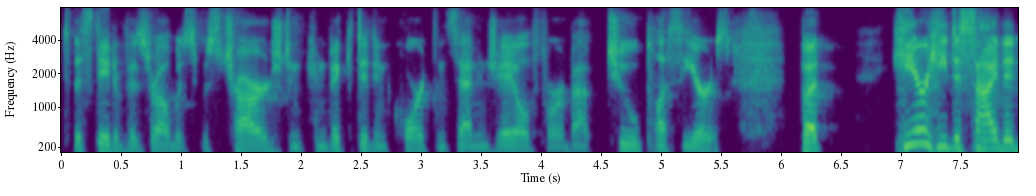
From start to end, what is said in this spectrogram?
to the state of Israel, was, was charged and convicted in court and sat in jail for about two plus years. But here he decided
